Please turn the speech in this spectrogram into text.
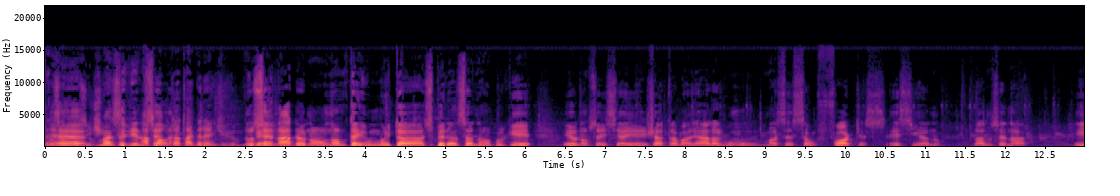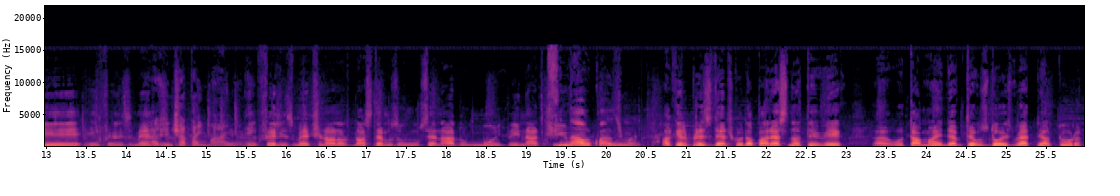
pensar é, positivo. Mas ali a Sena... pauta está grande, viu? No é. Senado eu não, não tenho muita esperança não, porque Eu não sei se já trabalharam alguma sessão forte esse ano lá no Senado. E, infelizmente. Ah, a gente já está em maio. Né? Infelizmente, nós, nós temos um Senado muito inativo. Final quase de maio. Aquele presidente, quando aparece na TV, uh, eh, o tamanho deve ter uns dois metros de altura.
